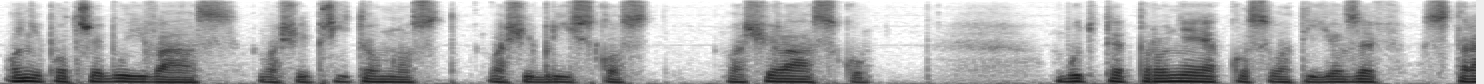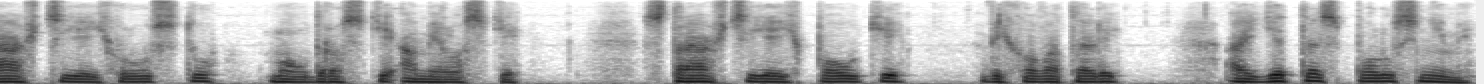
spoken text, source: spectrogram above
Oni potřebují vás, vaši přítomnost, vaši blízkost, vaši lásku. Buďte pro ně jako svatý Josef strážci jejich růstu, moudrosti a milosti. Strážci jejich pouti, vychovateli, a jděte spolu s nimi.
